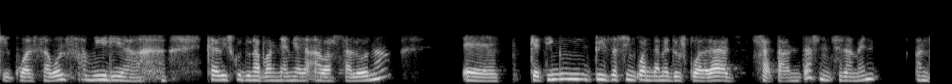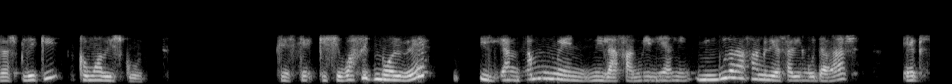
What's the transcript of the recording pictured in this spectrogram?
Que qualsevol família que ha viscut una pandèmia a Barcelona, eh, que tingui un pis de 50 metres quadrats, 70, sincerament, ens expliqui com ho ha viscut. Que, és que, que si ho ha fet molt bé, i en cap moment ni la família, ni, ningú de la família s'ha vingut a baix, EPS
